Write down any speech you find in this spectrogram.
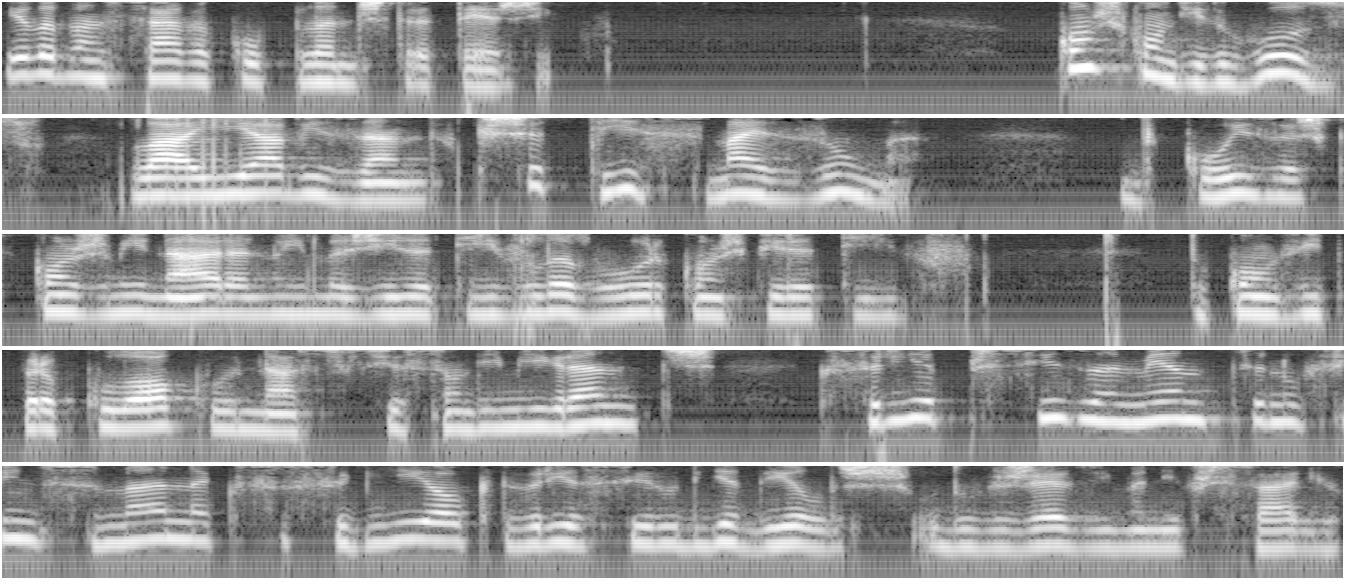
ele avançava com o plano estratégico. Com escondido gozo, lá ia avisando que chatice mais uma de coisas que congeminara no imaginativo labor conspirativo, do convite para colóquio na Associação de Imigrantes, que seria precisamente no fim de semana que se seguia ao que deveria ser o dia deles, o do vigésimo aniversário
